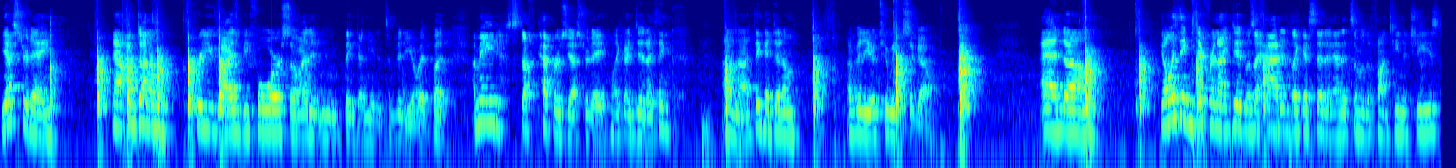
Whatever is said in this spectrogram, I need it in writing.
Yesterday, now I've done them for you guys before, so I didn't think I needed to video it, but I made stuffed peppers yesterday, like I did, I think, I don't know, I think I did them a video two weeks ago. And um, the only thing different I did was I added, like I said, I added some of the Fontina cheese.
